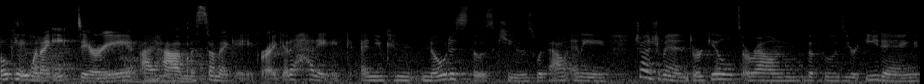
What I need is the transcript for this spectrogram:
okay, when I eat dairy, I have a stomach ache or I get a headache, and you can notice those cues without any judgment or guilt around the foods you're eating,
